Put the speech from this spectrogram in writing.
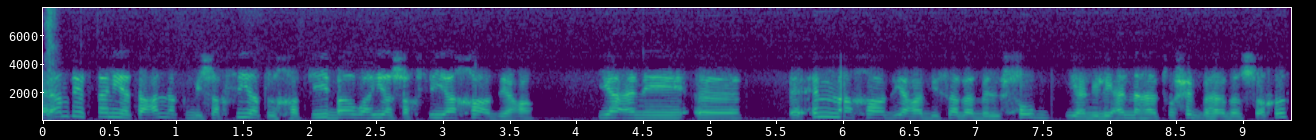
الأمر الثاني يتعلق بشخصية الخطيبة وهي شخصية خاضعة. يعني آه، إما خاضعة بسبب الحب يعني لأنها تحب هذا الشخص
